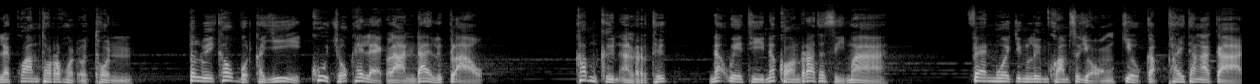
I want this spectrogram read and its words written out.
และความทรหดอดทน ตะลุยเข้าบทขยี้คู่ชกให้แหลกลานได้หรือเปล่าค่ำคืนอันระทึก ณเวทีนครราชสีมา แฟนมวยจึงลืมความสยองเกี่ยวกับภัยทางอากาศ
